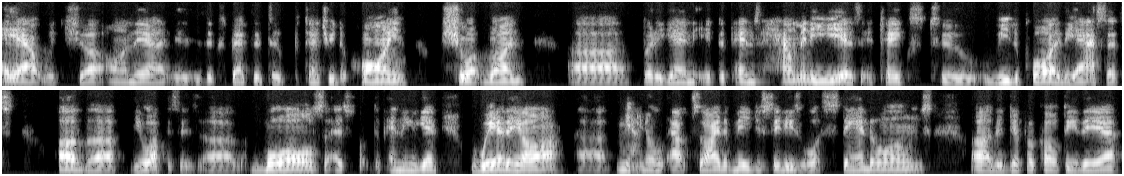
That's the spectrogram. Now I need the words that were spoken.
payout, which uh, on there is expected to potentially decline short run. Uh, but again, it depends how many years it takes to redeploy the assets of uh, the offices, uh, malls, as depending again where they are, uh, yeah. you know, outside of major cities or standalones. Uh, the difficulty there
